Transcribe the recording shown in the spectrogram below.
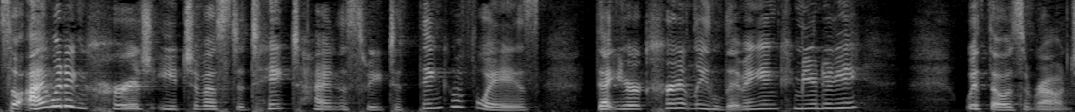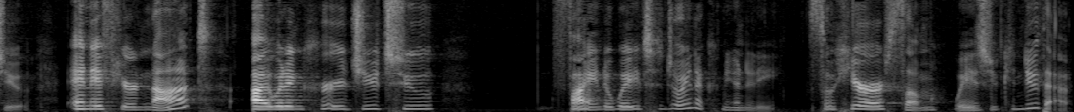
So I would encourage each of us to take time this week to think of ways that you're currently living in community with those around you. And if you're not, I would encourage you to find a way to join a community. So here are some ways you can do that.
